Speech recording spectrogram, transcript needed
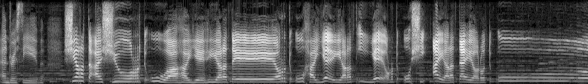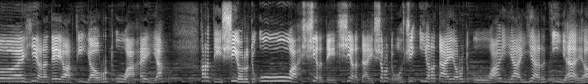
and receive. Shirata ashurt. Harati shiort ua shirate shirate shirot oshi irate ort ua ya yarti ya ya.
